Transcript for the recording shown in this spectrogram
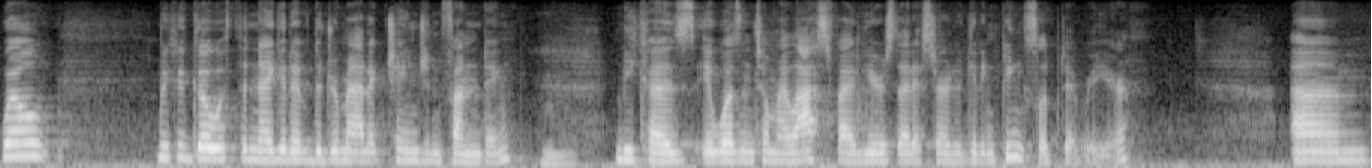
Well, we could go with the negative, the dramatic change in funding, Mm. because it wasn't until my last five years that I started getting pink slipped every year. Um,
